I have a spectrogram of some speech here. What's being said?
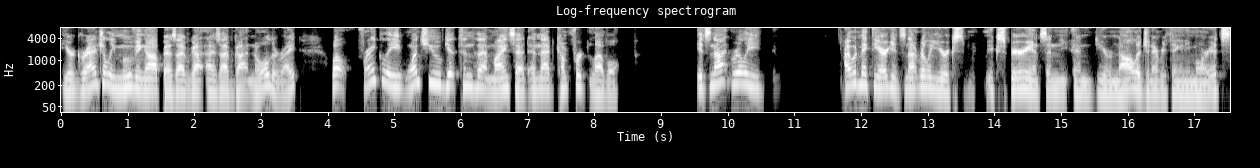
you're gradually moving up as i've got as i've gotten older right well frankly once you get into that mindset and that comfort level it's not really I would make the argument it's not really your ex- experience and and your knowledge and everything anymore. It's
